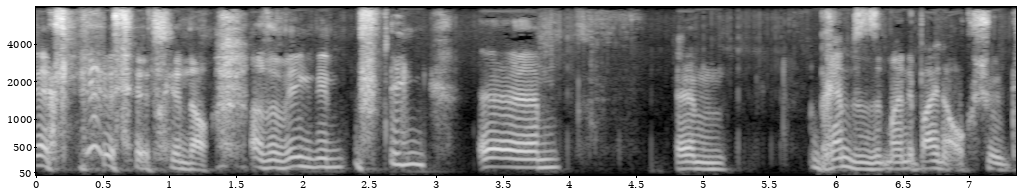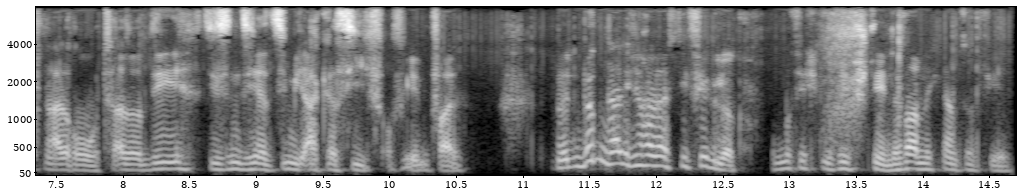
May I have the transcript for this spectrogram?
genau. Also wegen dem Ding, ähm, ähm, Bremsen sind meine Beine auch schön knallrot. Also die, die sind hier ziemlich aggressiv, auf jeden Fall. Mit Mücken hatte ich noch relativ viel Glück. Muss ich, muss ich stehen. Das war nicht ganz so viel.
